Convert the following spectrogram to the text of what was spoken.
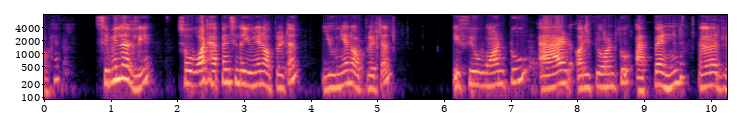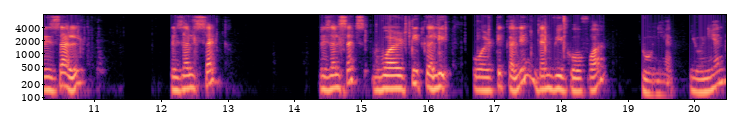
Okay. Similarly, so what happens in the union operator? Union operator if you want to add or if you want to append the result result set result sets vertically vertically then we go for union union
